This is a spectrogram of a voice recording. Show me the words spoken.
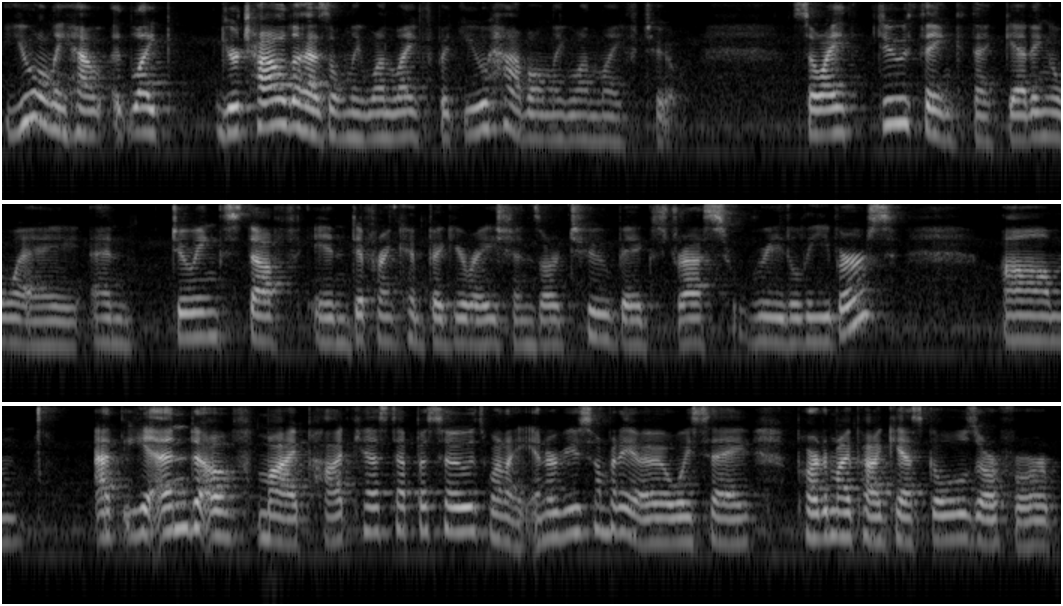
you only have like your child has only one life, but you have only one life too. So I do think that getting away and doing stuff in different configurations are two big stress relievers. Um, at the end of my podcast episodes, when I interview somebody, I always say part of my podcast goals are for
